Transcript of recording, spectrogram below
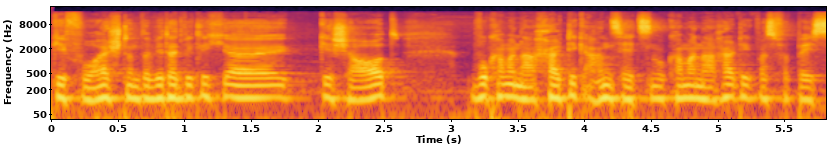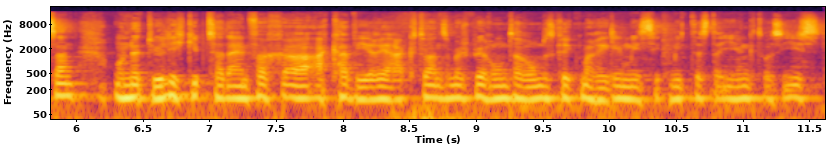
geforscht und da wird halt wirklich äh, geschaut, wo kann man nachhaltig ansetzen, wo kann man nachhaltig was verbessern. Und natürlich gibt es halt einfach äh, AKW-Reaktoren zum Beispiel rundherum, das kriegt man regelmäßig mit, dass da irgendwas ist.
